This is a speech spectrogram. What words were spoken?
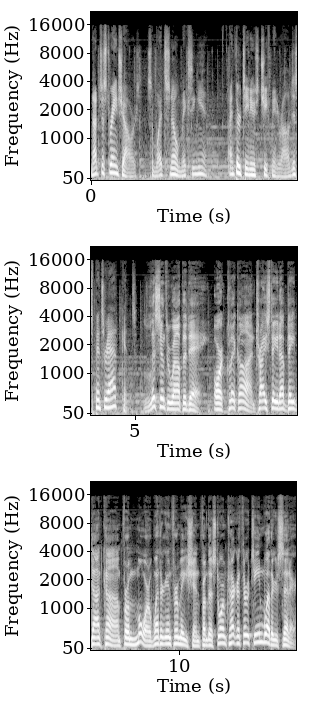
Not just rain showers, some wet snow mixing in. I'm 13 News Chief Meteorologist Spencer Atkins. Listen throughout the day or click on tristateupdate.com for more weather information from the Storm Tracker 13 Weather Center.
